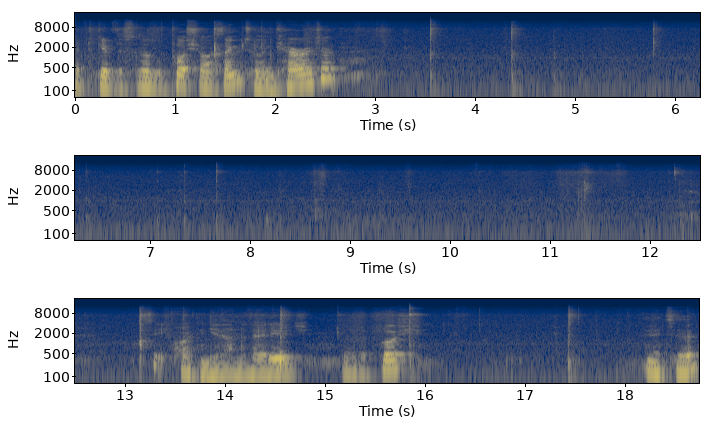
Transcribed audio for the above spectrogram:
Have to give this a little push I think to encourage it. See if I can get under that edge. Give it a push. That's it.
